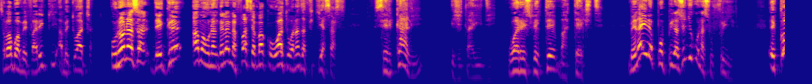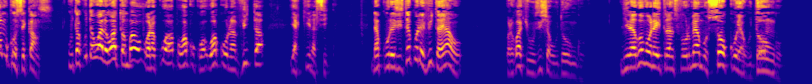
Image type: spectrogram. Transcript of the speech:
sababu amefariki ametuacha. Unaona sasa degre ama unaangalia nafasi ambako watu wanaanza fikia sasa. Serikali ijitahidi warespekte matexte mena, ile population jiko na sufrir e comme consequence, utakuta wale watu ambao wanakuwa hapo wako, wako na vita ya kila siku na kuresiste kule vita yao, wanakuwa kiuzisha udongo. Nyiragongo wanaitransformea mosoko ya udongo.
